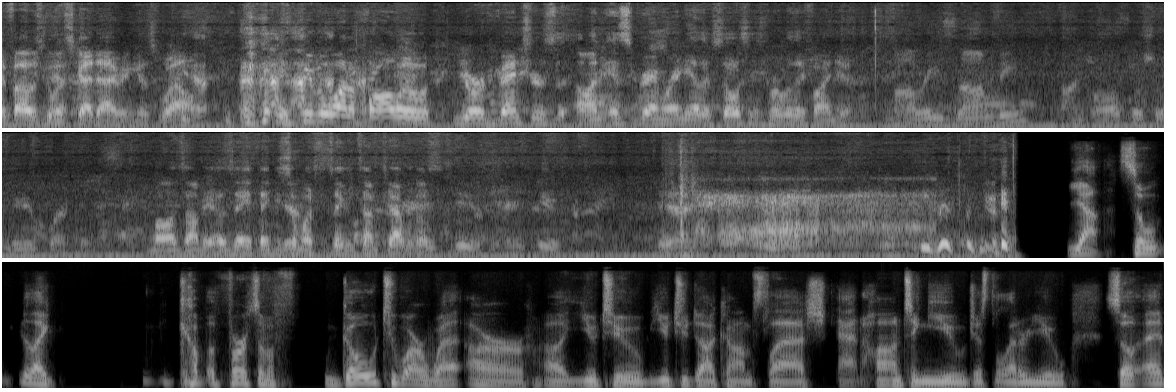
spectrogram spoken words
if I was going skydiving as well. if people want to follow your adventures on Instagram or any other socials, where will they find you? Molly Zombie on all social media platforms. Molly Zombie, Jose, thank you so much for taking the time to chat with us. Thank you, thank you. Yeah. Yeah. So like, first of all, go to our we- our uh, YouTube, youtube.com slash at Haunting U, just the letter U. So uh,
